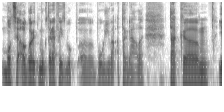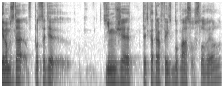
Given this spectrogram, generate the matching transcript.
moci algoritmů, které Facebook eh, používá a tak dále, tak ehm, jenom zda v podstatě tím, že teďka teda Facebook vás oslovil,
